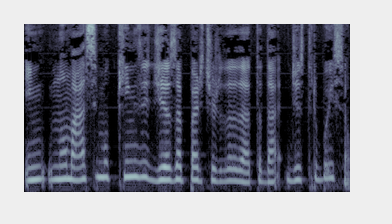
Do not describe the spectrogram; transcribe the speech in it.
em, no máximo, 15 dias a partir da data da distribuição.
